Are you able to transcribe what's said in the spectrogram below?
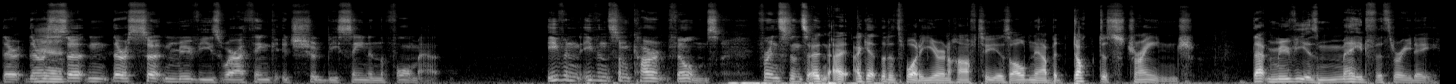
There, there Yeah. are certain there are certain movies where I think it should be seen in the format. Even even some current films, for instance, and I, I get that it's what a year and a half, two years old now, but Doctor Strange, that movie is made for 3D.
